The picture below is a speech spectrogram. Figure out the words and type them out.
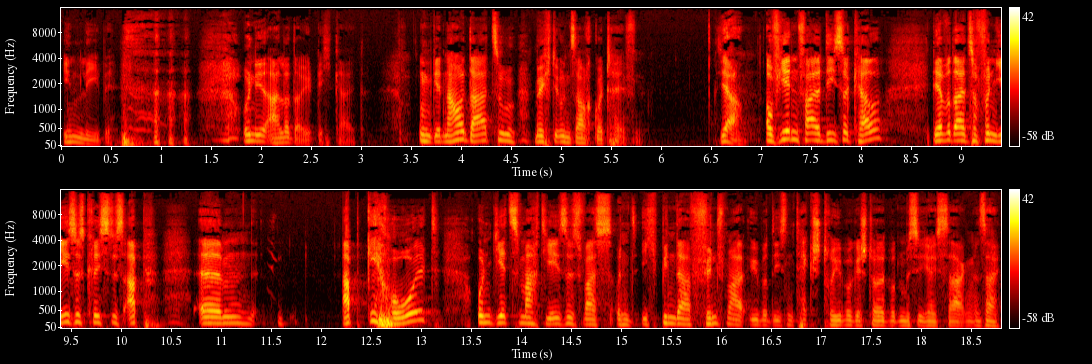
in Liebe und in aller Deutlichkeit. Und genau dazu möchte uns auch Gott helfen. Ja, auf jeden Fall dieser Kerl, der wird also von Jesus Christus ab, ähm, abgeholt und jetzt macht Jesus was und ich bin da fünfmal über diesen Text drüber gestolpert, muss ich euch sagen und sage,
